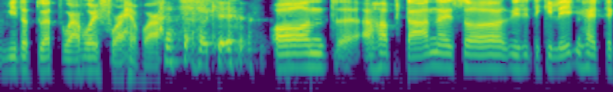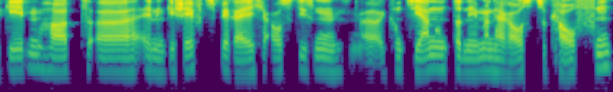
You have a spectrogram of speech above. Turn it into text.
wieder dort war, wo ich vorher war. okay. Und äh, habe dann also, wie sich die Gelegenheit ergeben hat, einen Geschäftsbereich aus diesem Konzernunternehmen herauszukaufen,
